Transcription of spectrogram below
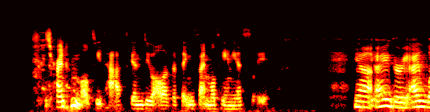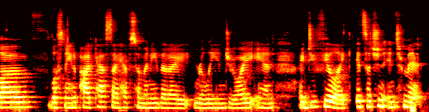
trying to multitask and do all of the things simultaneously. Yeah, I agree. I love listening to podcasts. I have so many that I really enjoy. And I do feel like it's such an intimate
